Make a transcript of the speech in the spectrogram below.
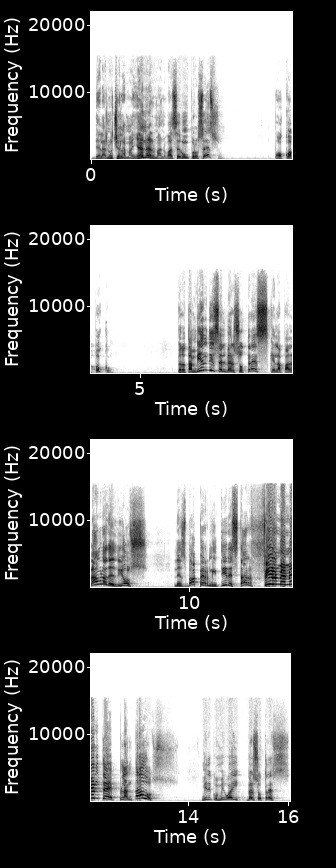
de la noche a la mañana, hermano. Va a ser un proceso, poco a poco. Pero también dice el verso 3 que la palabra de Dios les va a permitir estar firmemente plantados. Mire conmigo ahí, verso 3.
